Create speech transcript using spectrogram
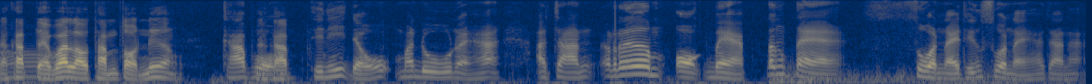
นะครับอ๋อแต่ว่าเราทำต่อเนื่อง ครับผมนะครับทีนี้เดี๋ยวมาดูหน่อยฮะอาจารย์เริ่มออกแบบตั้งแต่ส่วนไหนถึงส่วนไหนฮะอาจารย์ฮะ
